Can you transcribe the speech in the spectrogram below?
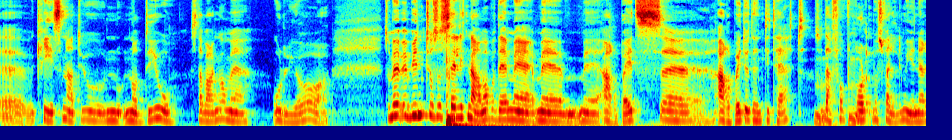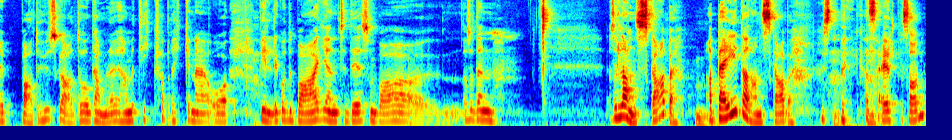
Eh, krisen jo, nådde jo Stavanger med olje og Så vi, vi begynte å se litt nærmere på det med, med, med arbeids, eh, arbeid og identitet. Så derfor holdt vi oss veldig mye nede i Badehusgata og gamle hermetikkfabrikkene og ville gå tilbake igjen til det som var Altså den altså landskapet. Arbeiderlandskapet, hvis jeg kan si det sånn.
